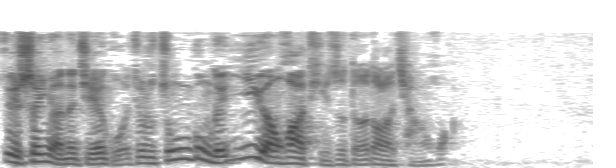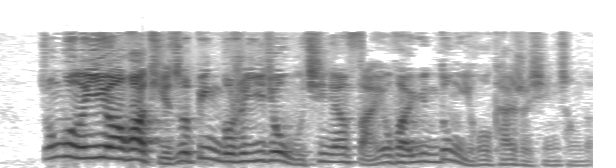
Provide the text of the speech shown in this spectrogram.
最深远的结果就是中共的一元化体制得到了强化。中共的一元化体制并不是一九五七年反右派运动以后开始形成的，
